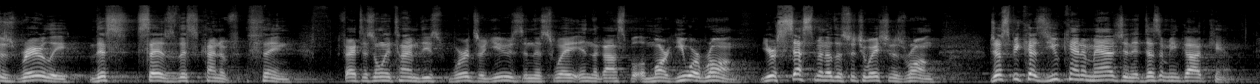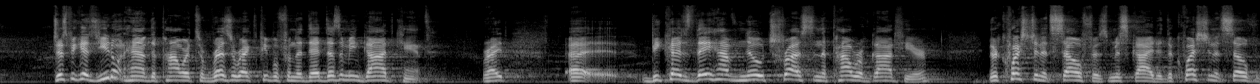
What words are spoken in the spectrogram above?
is rarely this says this kind of thing. In fact, it's the only time these words are used in this way in the Gospel of Mark. You are wrong. Your assessment of the situation is wrong. Just because you can't imagine it doesn't mean God can't. Just because you don't have the power to resurrect people from the dead doesn't mean God can't, right? Uh, because they have no trust in the power of God here, their question itself is misguided. The question itself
